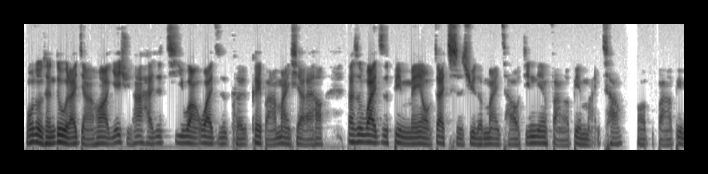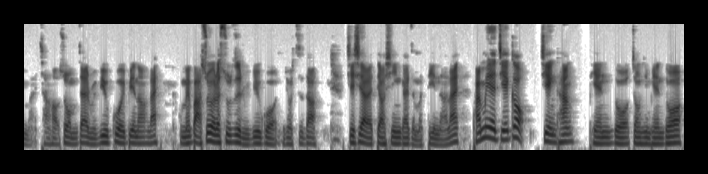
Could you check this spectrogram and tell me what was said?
某种程度来讲的话，也许他还是寄望外资可可以把它卖下来哈，但是外资并没有在持续的卖超，今天反而变买超啊，反而变买超。好，所以我们再 review 过一遍哦，来。我们把所有的数字 review 过，你就知道接下来调性应该怎么定了。来，盘面的结构健康偏多，中性偏多；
